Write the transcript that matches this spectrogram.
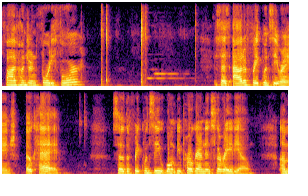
544, it says out of frequency range. Okay. So the frequency won't be programmed into the radio. Um,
